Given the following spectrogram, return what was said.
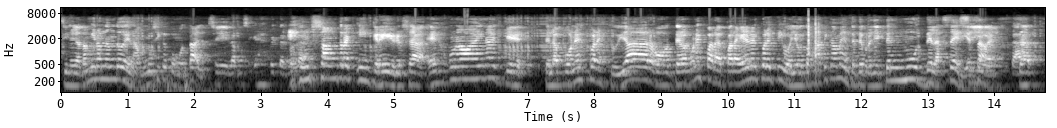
sino ya también hablando de la música como tal. Sí, la música es espectacular. Es un soundtrack increíble, o sea, es una vaina que te la pones para estudiar o te la pones para, para ir en el colectivo y automáticamente te proyecta el mood de la serie, Sí, ¿sabes? está- O sea,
